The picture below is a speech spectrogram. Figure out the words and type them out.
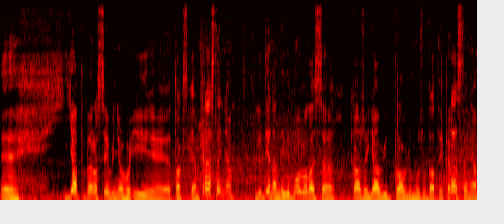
е, я просив в нього і е, так скажем, креслення. Людина не відмовилася, каже, я відправлю, можу дати креслення.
